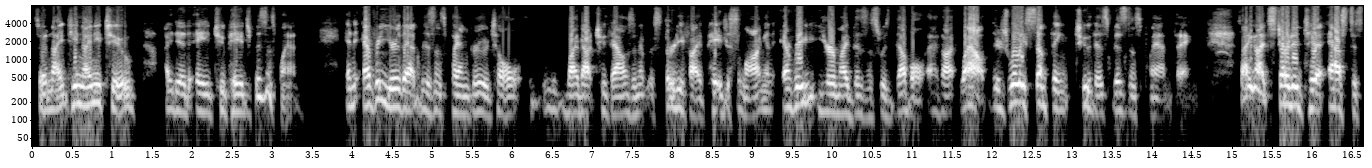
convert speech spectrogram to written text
So in 1992, I did a two-page business plan, And every year that business plan grew till by about 2000, it was 35 pages long. And every year my business was double. I thought, wow, there's really something to this business plan thing. So I got started to ask to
